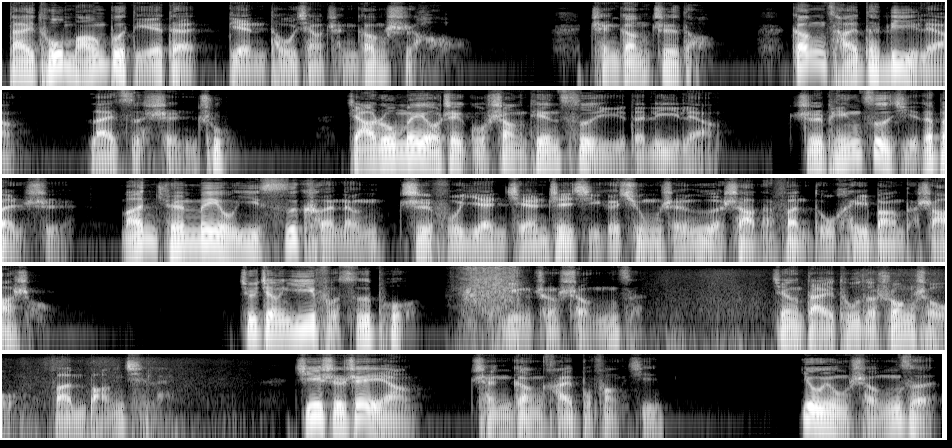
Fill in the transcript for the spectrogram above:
歹徒忙不迭的点头向陈刚示好。陈刚知道，刚才的力量来自神助，假如没有这股上天赐予的力量，只凭自己的本事。完全没有一丝可能制服眼前这几个凶神恶煞的贩毒黑帮的杀手，就将衣服撕破，拧成绳子，将歹徒的双手反绑起来。即使这样，陈刚还不放心，又用绳子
